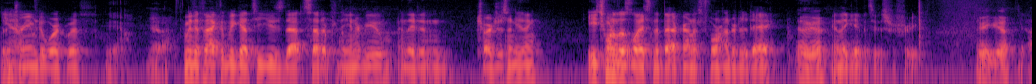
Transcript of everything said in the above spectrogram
a Yeah. dream to work with. yeah. Yeah. I mean, the fact that we got to use that setup for the interview and they didn't charge us anything. Each one of those lights in the background is 400 a day, Oh, yeah. and they gave it to us for free. There you go. Yeah.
